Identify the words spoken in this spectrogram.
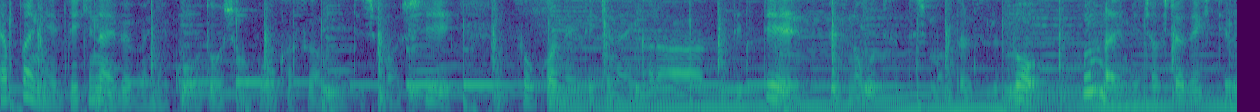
やっぱりねできない部分にこうどうしてもフォーカスが向いてしまうしそこはねできないからって言って別のことやってしまったりすると本来めちゃくちゃできてる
